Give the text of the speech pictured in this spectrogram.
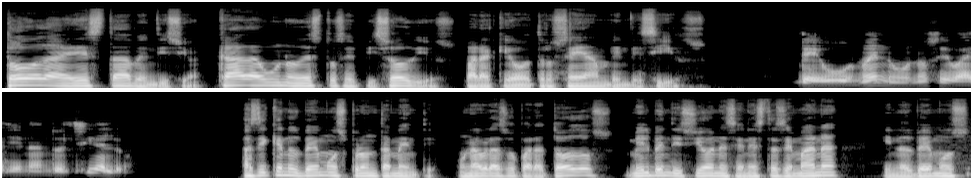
toda esta bendición, cada uno de estos episodios para que otros sean bendecidos. De uno en uno se va llenando el cielo. Así que nos vemos prontamente. Un abrazo para todos, mil bendiciones en esta semana y nos vemos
